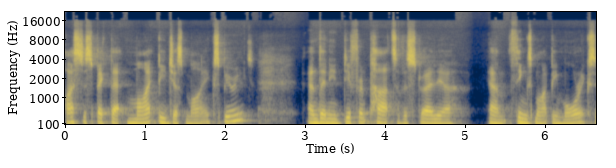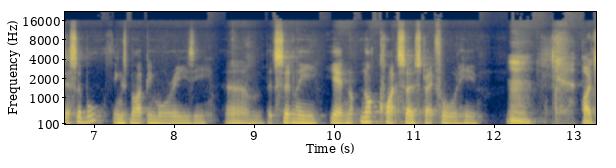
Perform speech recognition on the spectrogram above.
I, suspect that might be just my experience, and then in different parts of Australia, um, things might be more accessible, things might be more easy, um, but certainly, yeah, not not quite so straightforward here. Mm. I'd,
